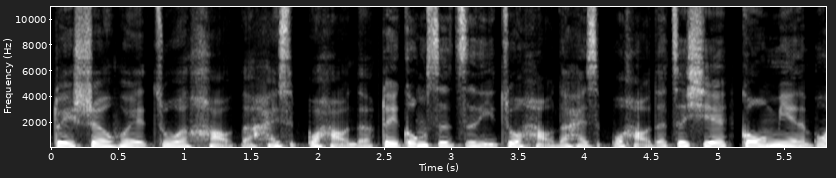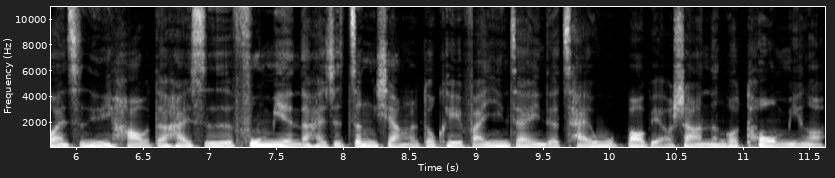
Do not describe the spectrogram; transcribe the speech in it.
对社会。会做好的还是不好的，对公司治理做好的还是不好的，这些构面的，不管是你好的还是负面的，还是正向的，都可以反映在你的财务报表上，能够透明哦。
